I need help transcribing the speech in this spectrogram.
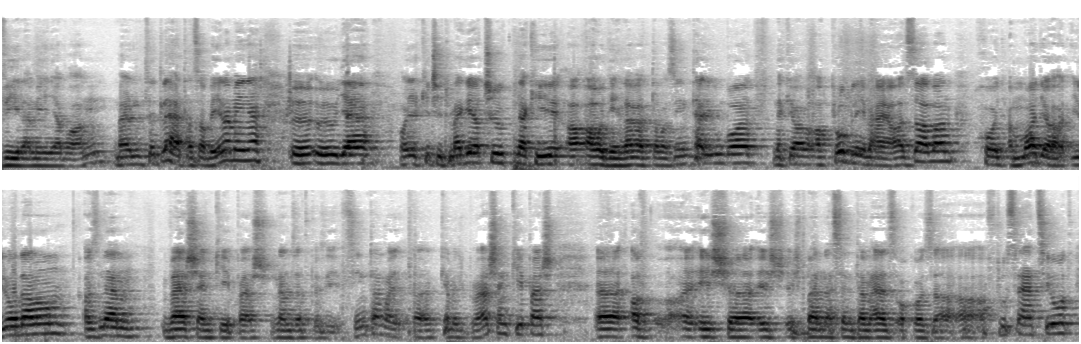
véleménye van, mert lehet az a véleménye, ő, ő ugye, hogy egy kicsit megértsük, neki, ahogy én levettem az interjúból, neki a, a problémája azzal van, hogy a magyar irodalom az nem versenyképes nemzetközi szinten, vagy kevésbé versenyképes, és, és, és benne szerintem ez okozza a, a frusztrációt,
